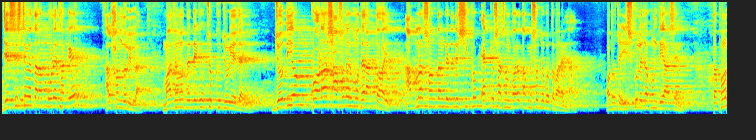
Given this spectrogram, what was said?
যে সিস্টেমে তারা পড়ে থাকে, আলহামদুলিল্লাহ। মাঝে মধ্যে দেখে চক্ষু জুড়িয়ে যায়। যদিও কড়া শাসনের মধ্যে রাখতে হয়। আপনার সন্তানকে যদি শিক্ষক একটু শাসন করে, তা আপনি সহ্য করতে পারেন না। অথচ স্কুলে যখন দিয়ে আসেন, তখন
